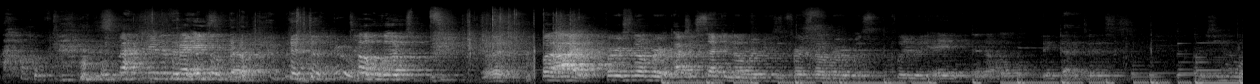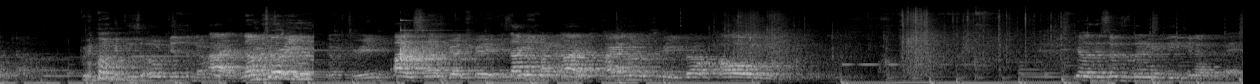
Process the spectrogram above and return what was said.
Smack me in the face, bro. don't look. But alright, first number, actually second number, because the first number was clearly 8, and I don't think that exists. Chris, you have one job. Bro, just oh, get the number. Alright, number You told me. three. Number three. Alright, so Alright, we got trade. Does that mean, alright. I got number three, bro. Oh. Yo, this was literally leaking out the bag.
